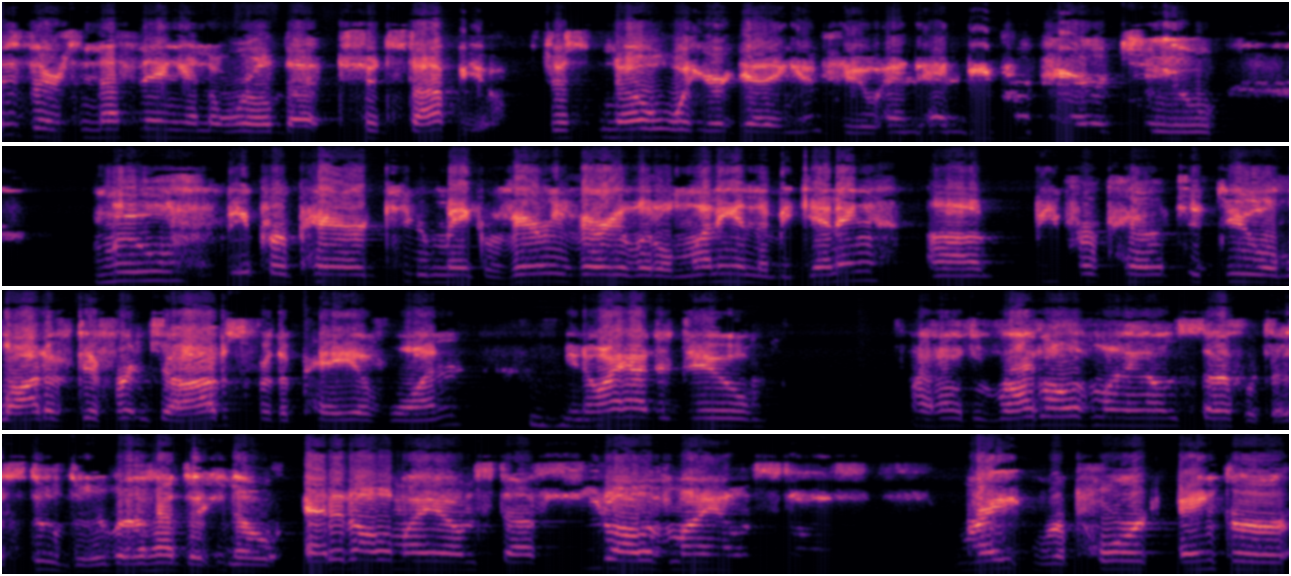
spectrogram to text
is, there's nothing in the world that should stop you. Just know what you're getting into, and and be prepared to move, be prepared to make very, very little money in the beginning, uh, be prepared to do a lot of different jobs for the pay of one. Mm-hmm. You know, I had to do I had to write all of my own stuff, which I still do, but I had to, you know, edit all of my own stuff, shoot all of my own stuff, write, report, anchor,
